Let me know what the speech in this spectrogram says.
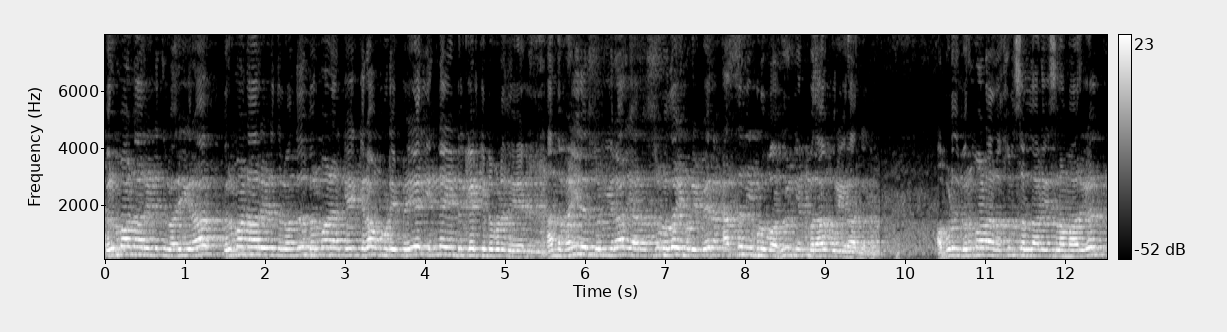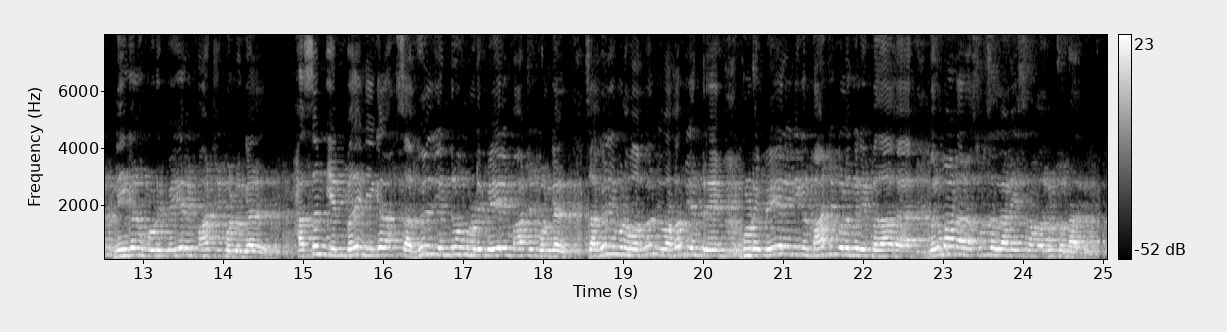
பெருமானார் இடத்தில் வருகிறார். பெருமானார் இடத்தில் வந்து பெருமானார் கேட்கிறார் உங்களுடைய பெயர் என்ன? என்று கேட்கின்ற பொழுது அந்த மனிதர் சொல்கிறார் யார் ரசூலுல்லா என்னுடைய பெயர் ஹசனி இபுல் வகுன் என்பதாக கூறுகிறார்கள். அப்பொழுது பெருமானார் ரசூல் சல்லா அலி இஸ்லாம் அவர்கள் நீங்கள் உங்களுடைய பெயரை மாற்றிக்கொள்ளுங்கள் ஹசன் என்பதை நீங்கள் சஹுல் என்று உங்களுடைய பெயரை மாற்றிக்கொள்ளுங்கள் சஹுல் இப்படி வகுல் வகப் என்று உங்களுடைய பெயரை நீங்கள் மாற்றிக்கொள்ளுங்கள் என்பதாக பெருமானார் ரசூல் சல்லா அலி இஸ்லாம் அவர்கள் சொன்னார்கள்.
